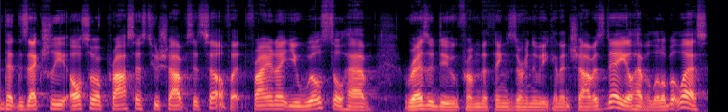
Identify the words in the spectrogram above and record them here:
that there's actually also a process to Shabbos itself. At Friday night, you will still have residue from the things during the week, and then Shabbos day, you'll have a little bit less.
